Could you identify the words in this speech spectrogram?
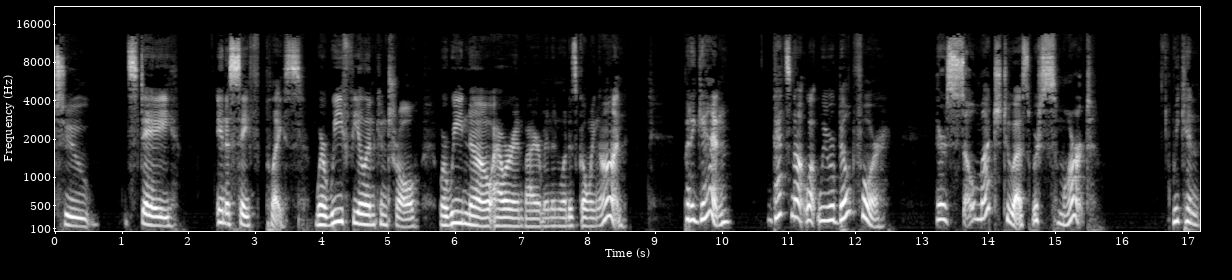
to stay in a safe place where we feel in control where we know our environment and what is going on. But again that's not what we were built for. There's so much to us. We're smart. We can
